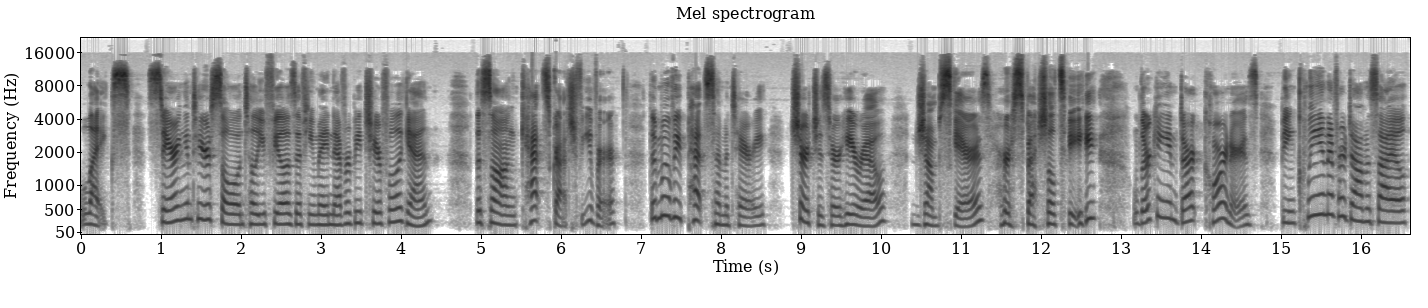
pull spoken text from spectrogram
Likes staring into your soul until you feel as if you may never be cheerful again. The song Cat Scratch Fever. The movie Pet Sematary. Church is her hero. Jump scares, her specialty. Lurking in dark corners. Being queen of her domicile.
